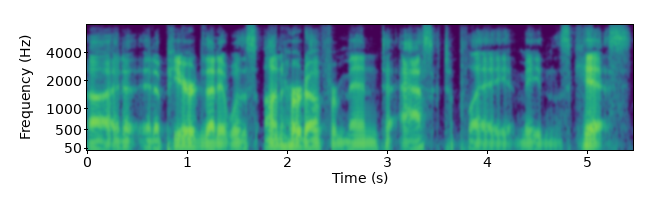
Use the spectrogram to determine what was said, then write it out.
Uh, it, it appeared that it was unheard of for men to ask to play Maiden's Kiss.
